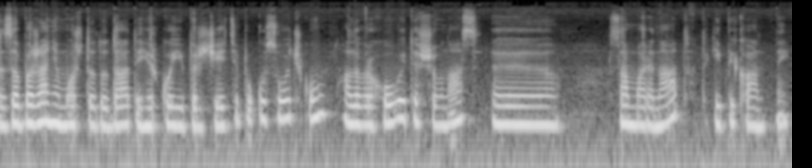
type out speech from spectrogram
За бажанням можете додати гіркої перчиці по кусочку, але враховуйте, що в нас е, сам маринад такий пікантний,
